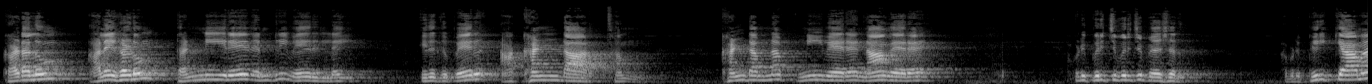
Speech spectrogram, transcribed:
கடலும் அலைகளும் தண்ணீரே என்று வேறில்லை. இதுக்கு பேரு அகண்டார்த்தம். கண்டம்னா நீ வேற நான் வேற. அப்படி பிரித்து பிரித்து பேசுறது. அப்படி பிரிக்காம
